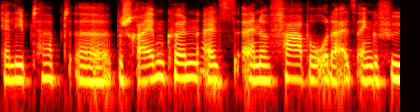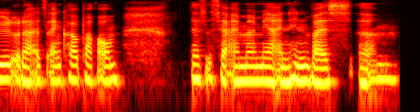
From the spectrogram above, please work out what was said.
erlebt habt, äh, beschreiben können als eine Farbe oder als ein Gefühl oder als ein Körperraum. Das ist ja einmal mehr ein Hinweis ähm,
